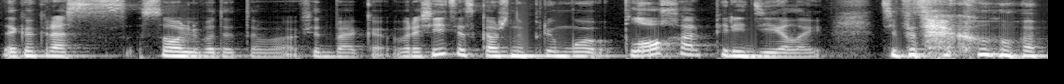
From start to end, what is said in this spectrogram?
Это как раз соль вот этого фидбэка. В России тебе скажут напрямую, плохо, переделай, типа такого.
